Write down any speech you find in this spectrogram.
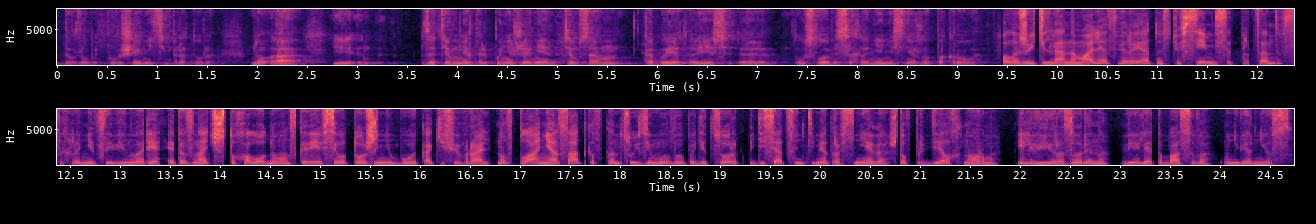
должно быть повышение температуры. Ну а и затем некоторое понижение, тем самым как бы это есть э, условия сохранения снежного покрова. Положительная аномалия с вероятностью в 70% сохранится и в январе. Это значит, что холодным он, скорее всего, тоже не будет, как и февраль. Но в плане осадков к концу зимы выпадет 40-50 сантиметров снега, что в пределах нормы. Эльвира Зорина, Виолетта Басова, Univer News.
